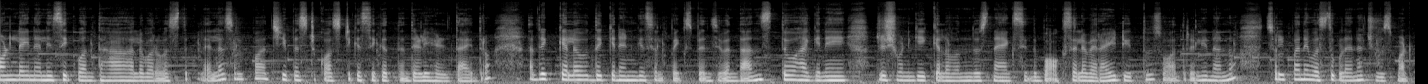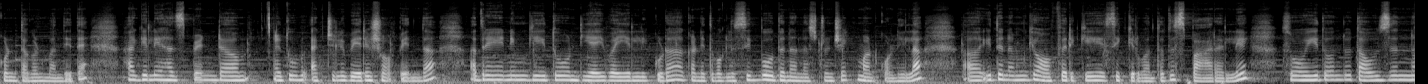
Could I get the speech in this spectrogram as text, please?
ಆನ್ಲೈನಲ್ಲಿ ಸಿಗುವಂತಹ ಹಲವಾರು ವಸ್ತುಗಳೆಲ್ಲ ಸ್ವಲ್ಪ ಚೀಪೆಸ್ಟ್ ಕಾಸ್ಟಿಗೆ ಸಿಗುತ್ತೆ ಅಂತೇಳಿ ಹೇಳ್ತಾ ಇದ್ರು. ಆದರೆ ಕೆಲವುದಕ್ಕೆ ನನಗೆ ಸ್ವಲ್ಪ ಎಕ್ಸ್ಪೆನ್ಸಿವ್ ಅಂತ ಅನಿಸ್ತು. ಹಾಗೆಯೇ ಜುಶ್ವನಿಗೆ ಕೆಲವೊಂದು ಸ್ನ್ಯಾಕ್ಸ್ ಇದು ಬಾಕ್ಸ್ ಎಲ್ಲ ವೆರೈಟಿ ಇತ್ತು. ಸೊ ಅದರಲ್ಲಿ ನಾನು ಸ್ವಲ್ಪನೇ ವಸ್ತುಗಳನ್ನು ಚೂಸ್ ಮಾಡ್ಕೊಂಡು ತಗೊಂಡು ಬಂದಿದ್ದೆ. ಹಾಗೆ ಇಲ್ಲಿ ಹಸ್ಬೆಂಡ್ ಇದು ಆ್ಯಕ್ಚುಲಿ ಬೇರೆ ಶಾಪಿಂದ ಆದರೆ ನಿಮಗೆ ಇದು ಡಿ ಐ ವೈಯಲ್ಲಿ ಕೂಡ ಖಂಡಿತವಾಗ್ಲೂ ಸಿಗ್ಬೋದು ನಾನು ಅಷ್ಟೊಂದು ಚೆಕ್ ಮಾಡ್ಕೊಳ್ಳಿಲ್ಲ ಇದು ನಮಗೆ ಆಫರಿಗೆ ಸಿಕ್ಕಿರುವಂಥದ್ದು ಸ್ಪಾರಲ್ಲಿ ಸೊ ಇದೊಂದು ತೌಸಂಡ್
